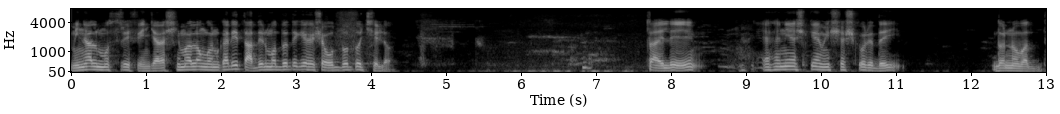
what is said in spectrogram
মিনাল মুসরিফিন যারা সীমালঙ্ঘনকারী তাদের মধ্য থেকে সে উদ্যত ছিল। তাইলে এখানে আজকে আমি শেষ করে দেই? ধন্যবাদ।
